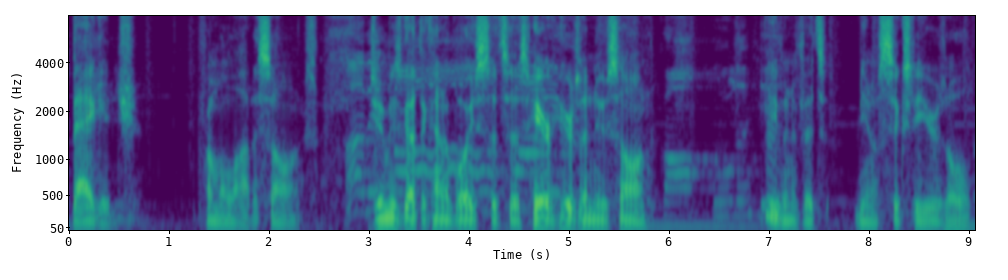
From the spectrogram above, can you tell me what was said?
baggage from a lot of songs. Jimmy's got the kind of voice that says, "Here, here's a new song," even if it's you know 60 years old.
